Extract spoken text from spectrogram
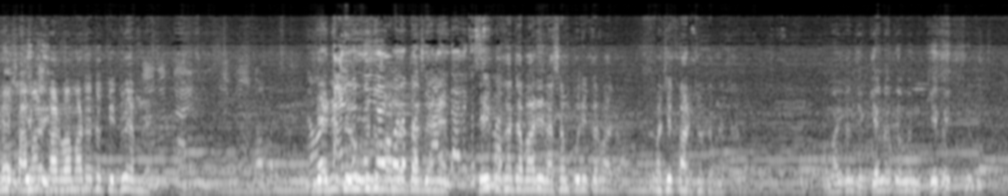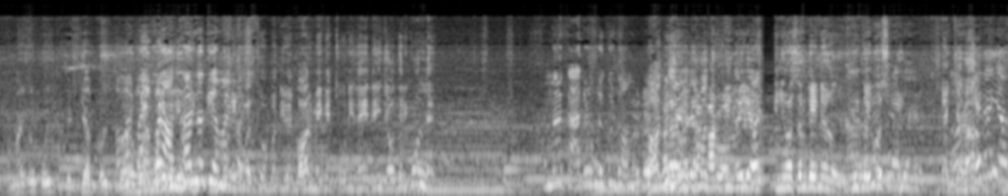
તો સામાન કાઢવા માટે કીધું એમને. બેને તો એવું કીધું મામલતદાર બેને એક વખત અમારી રસમ પૂરી કરવા દો. પછી કાઢજો તમને અમારી કઈ જગ્યા નથી અમે મૂકીએ કઈ. અમારી તો કોઈ જગ્યા કોઈ ઘર હોય અમારી આધાર નથી અમારી પાસે. વસ્તુઓ બધી હોય, બહાર મેકે ચોરી થઈ તેની જવાબદારી કોણ લે? અમારા કાગળ હોય કોઈ ડોમ દરવાજામાં ચોરી થઈ જાય. યુનિવર્સલ કહીને શું કર્યું હશે? ફ્રેક્ચર હા?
